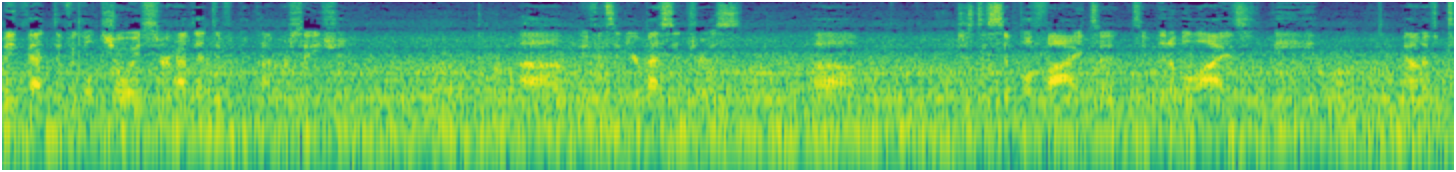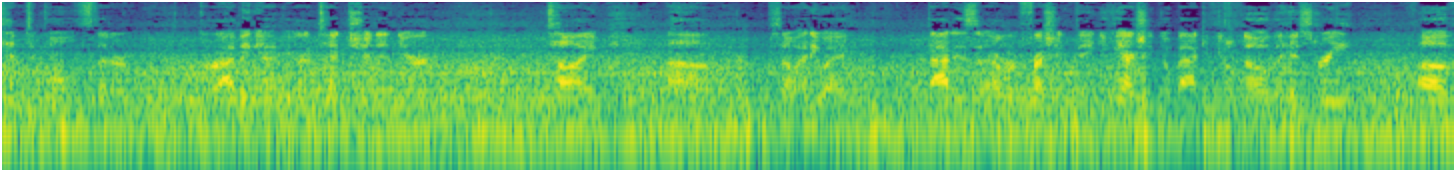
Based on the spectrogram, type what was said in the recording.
make that difficult choice, or have that difficult conversation um, if it's in your best interest. Um, just to simplify, to, to minimalize the amount of tentacles that are grabbing at your attention and your time. Um, so, anyway, that is a refreshing thing. You can actually go back if you don't know the history of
